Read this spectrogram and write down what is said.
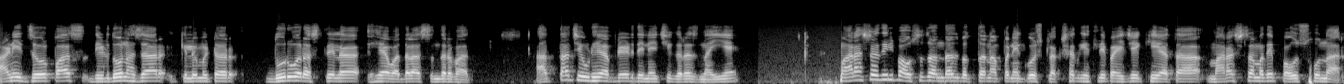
आणि जवळपास दीड दोन हजार किलोमीटर दूरवर असलेल्या ह्या वादळासंदर्भात आत्ताच एवढी अपडेट देण्याची गरज नाही आहे महाराष्ट्रातील पावसाचा अंदाज बघताना आपण एक गोष्ट लक्षात घेतली पाहिजे की आता महाराष्ट्रामध्ये पाऊस होणार.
